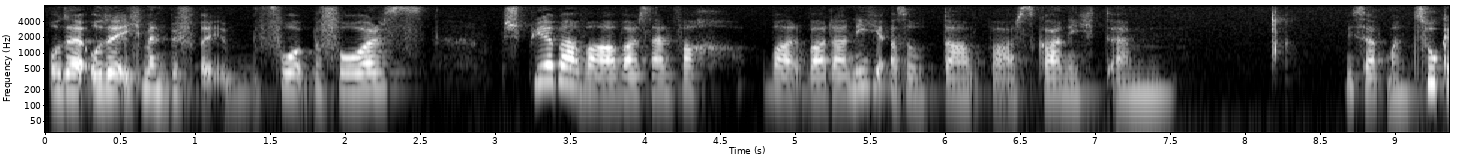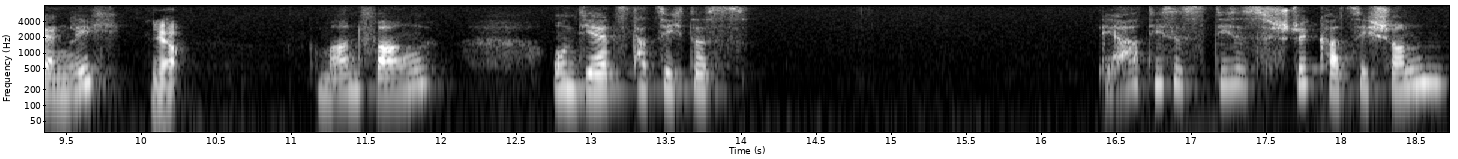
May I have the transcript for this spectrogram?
oder, oder ich meine, bevor, bevor es spürbar war, war es einfach, war, war da nicht, also da war es gar nicht, ähm, wie sagt man, zugänglich. Ja. Am Anfang. Und jetzt hat sich das, ja, dieses, dieses Stück hat sich schon,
